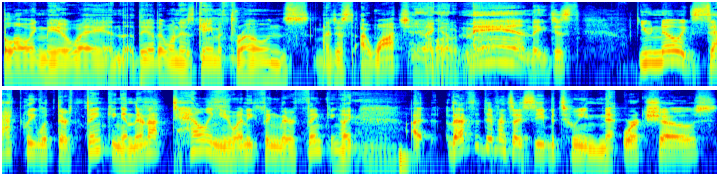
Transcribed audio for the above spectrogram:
blowing me away. And the, the other one is Game of Thrones. I just I watch it. Yeah, I go, man, they just you know exactly what they're thinking, and they're not telling you anything they're thinking. Like I, that's the difference I see between network shows,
